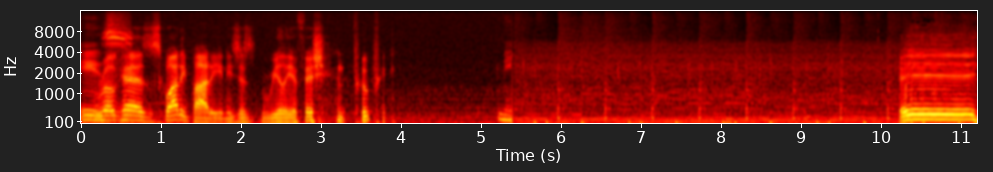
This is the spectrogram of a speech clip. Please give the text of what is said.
is Rogue has a squatty potty and he's just really efficient at pooping. 에이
